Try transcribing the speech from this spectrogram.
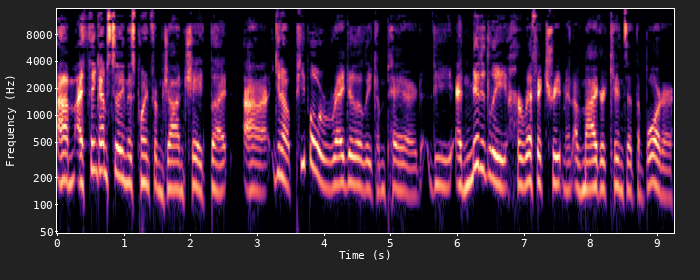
Um, I think I'm stealing this point from John Chait, but uh, you know, people regularly compared the admittedly horrific treatment of migrant kids at the border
